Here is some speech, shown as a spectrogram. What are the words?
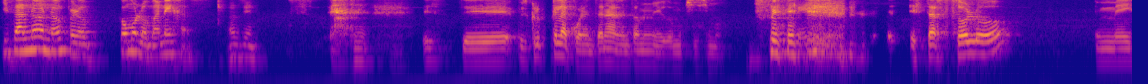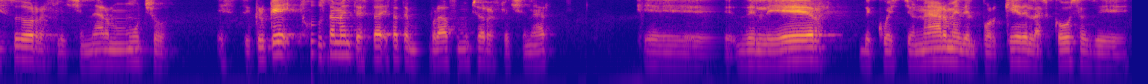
quizá no, ¿no? Pero ¿cómo lo manejas? Más bien. Este, pues creo que la cuarentena, la neta, me ayudó muchísimo. Estar solo me hizo reflexionar mucho. Este, creo que justamente esta, esta temporada fue mucho de reflexionar, eh, de leer, de cuestionarme del porqué de las cosas, de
